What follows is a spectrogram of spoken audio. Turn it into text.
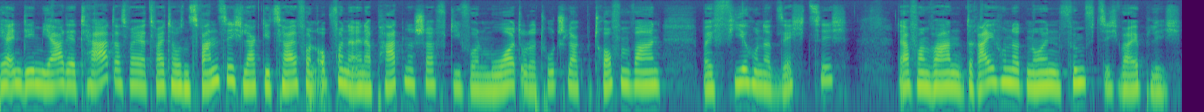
Ja, in dem Jahr der Tat, das war ja 2020, lag die Zahl von Opfern in einer Partnerschaft, die von Mord oder Totschlag betroffen waren, bei 460. Davon waren 359 weiblich.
